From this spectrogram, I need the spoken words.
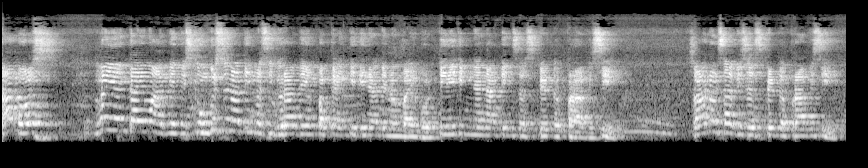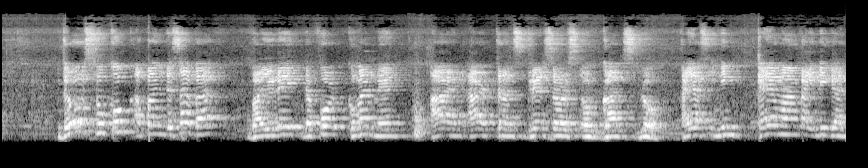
Tapos, ngayon tayo mga Adventist, kung gusto natin masigurado yung pagkaintindi natin ng Bible, tinitingnan natin sa Spirit of Prophecy. So anong sabi sa Spirit of Prophecy? Those who cook upon the Sabbath violate the fourth commandment and are transgressors of God's law. Kaya, ining, kaya mga kaibigan,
